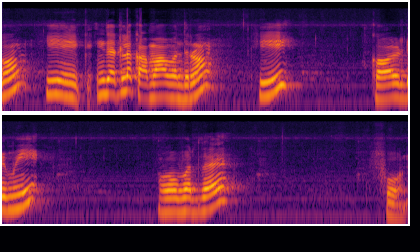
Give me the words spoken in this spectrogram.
home he இந்த இடத்துல கமா வந்துடும் he called me over the phone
